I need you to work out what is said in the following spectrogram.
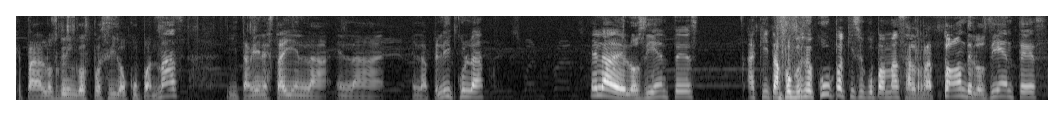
que para los gringos pues sí lo ocupan más. Y también está ahí en la, en la, en la película. El la de los dientes, Aquí tampoco se ocupa, aquí se ocupa más al ratón de los dientes.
